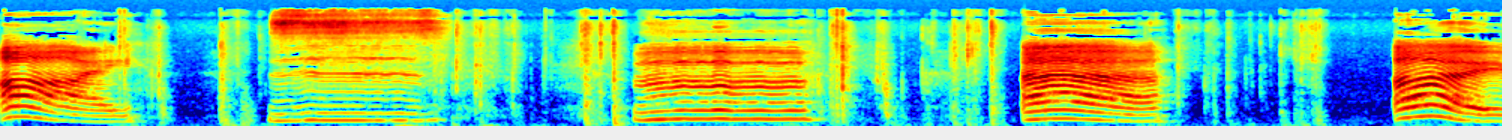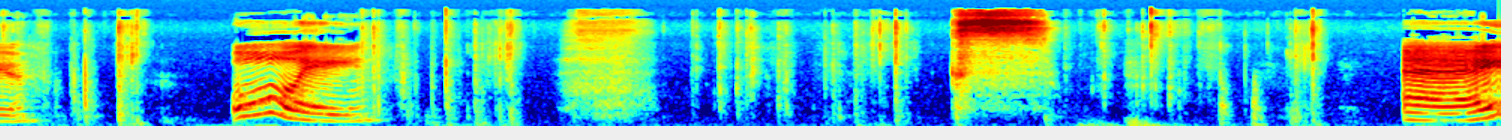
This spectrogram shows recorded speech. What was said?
I. Z. V. A. O. Oi. X. A.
